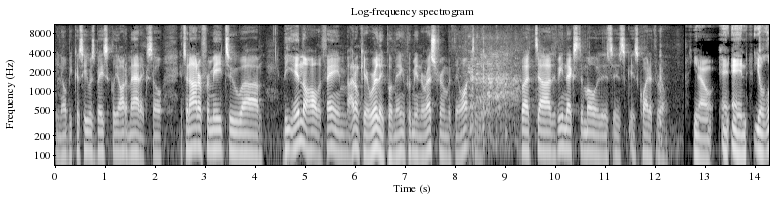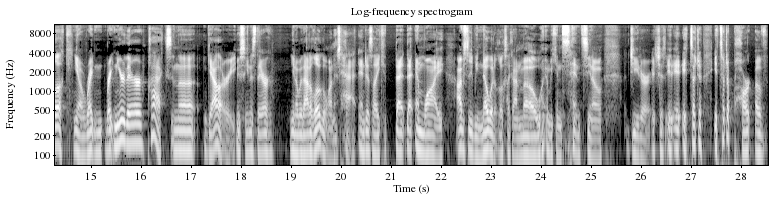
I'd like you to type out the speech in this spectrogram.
you know, because he was basically automatic. So it's an honor for me to uh, be in the Hall of Fame. I don't care where they put me. They can put me in the restroom if they want to. but uh, to be next to Mo is, is, is quite a thrill you know, and, and, you'll look, you know, right right near their plaques in the gallery. Mussina's there you know, without a logo on his hat. And just like that, that NY, obviously we know what it looks like on Mo and we can sense, you know, Jeter. It's just, it, it, it's such a, it's such a part of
